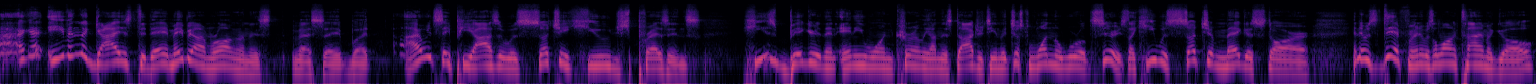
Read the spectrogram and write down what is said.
I got even the guys today. Maybe I'm wrong on this, Vassegh, but I would say Piazza was such a huge presence. He's bigger than anyone currently on this Dodger team that just won the World Series. Like he was such a megastar, and it was different. It was a long time ago,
